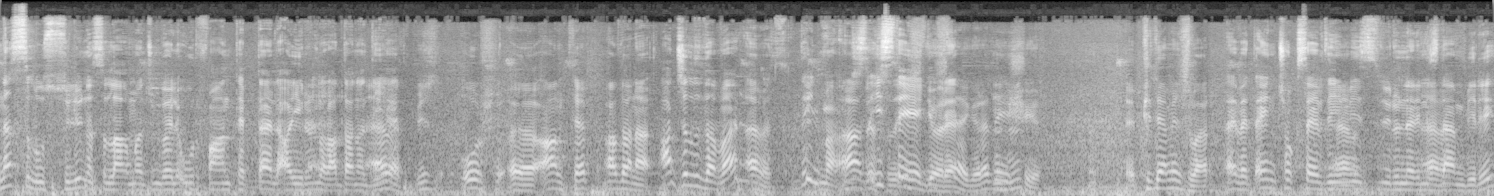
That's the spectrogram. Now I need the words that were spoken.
Nasıl usulü, nasıl lahmacun böyle Urfa Antep'lerle ayırırlar Adana diye. Evet, biz Urf, e, Antep, Adana. Acılı da var. Evet. Değil mi? Adresi- İsteğe is- göre. isteğe göre değişiyor. E, pidemiz var. Evet, en çok sevdiğimiz ürünlerinizden biri.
